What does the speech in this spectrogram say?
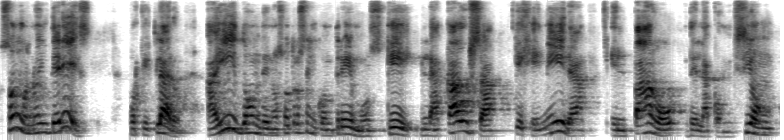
son o no interés. Porque claro, ahí donde nosotros encontremos que la causa que genera el pago de la comisión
